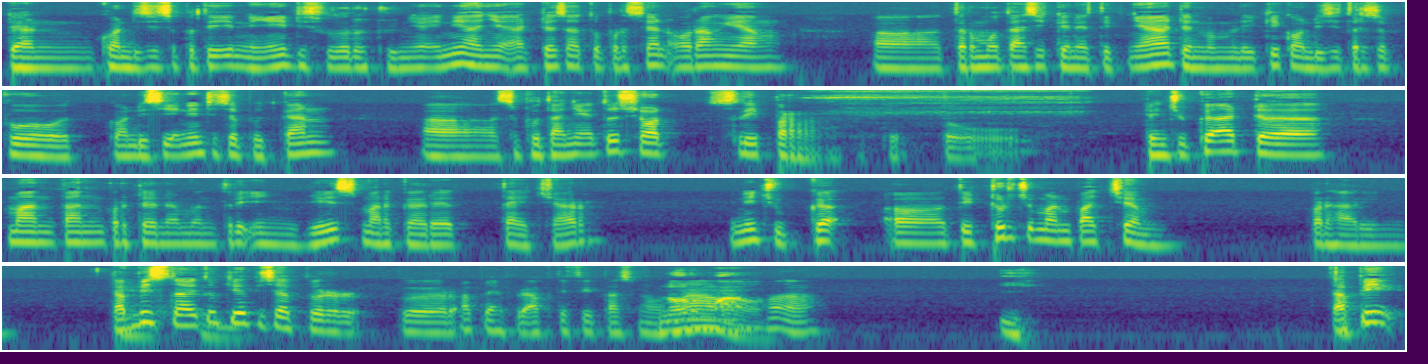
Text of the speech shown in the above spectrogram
Dan kondisi seperti ini di seluruh dunia ini hanya ada satu persen orang yang eh, termutasi genetiknya dan memiliki kondisi tersebut. Kondisi ini disebutkan eh, sebutannya itu short sleeper gitu. Dan juga ada mantan perdana menteri Inggris Margaret Thatcher ini juga eh, tidur cuma 4 jam per harinya. Tapi setelah itu dia bisa ber, ber- apa ya beraktivitas normal. Normal? Ha. Ih. Tapi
